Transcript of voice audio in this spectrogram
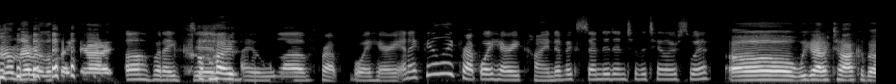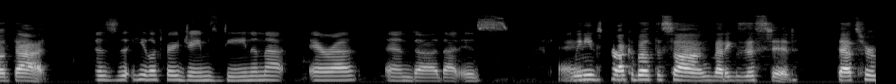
I'll never look like that. Oh, but I did. God. I love Frat Boy Harry, and I feel like Frat Boy Harry kind of extended into the Taylor Swift Oh, we got to talk about that. because he looked very James Dean in that era, and uh, that is okay. We need to talk about the song that existed. That's her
